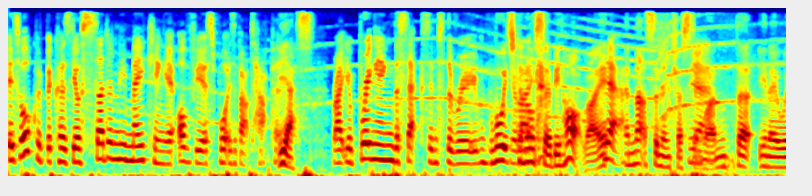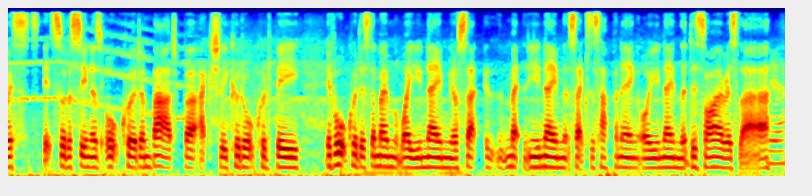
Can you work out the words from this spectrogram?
it's awkward because you're suddenly making it obvious what is about to happen. yes. Right. You're bringing the sex into the room. which can like- also be hot, right? Yeah. And that's an interesting Yeah. one that you know we're, it's sort of seen as awkward and bad, but actually could awkward be if awkward is the moment where you name your se- you name that sex is happening or you name that desire is there. Yeah.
